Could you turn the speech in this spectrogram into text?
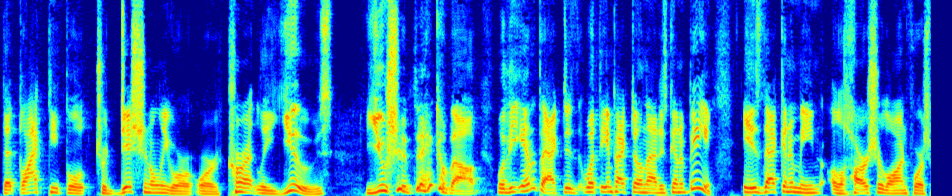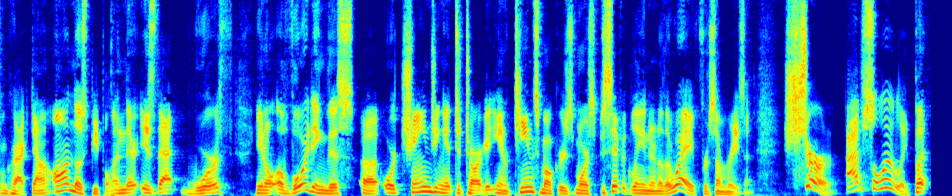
that black people traditionally or, or currently use you should think about well the impact is what the impact on that is going to be. Is that going to mean a harsher law enforcement crackdown on those people? And there is that worth you know avoiding this uh, or changing it to target you know teen smokers more specifically in another way for some reason? Sure absolutely. But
